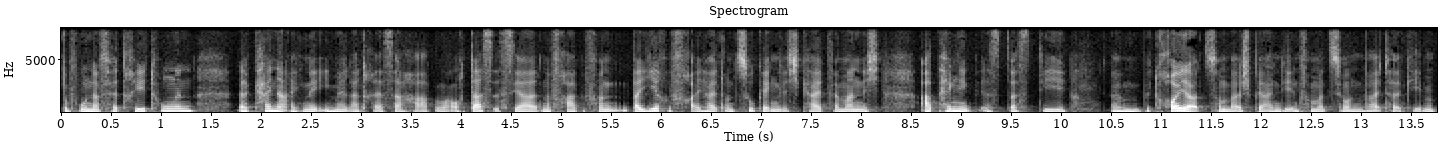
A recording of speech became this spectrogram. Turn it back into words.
Bewohnervertretungen äh, keine eigene E-Mail-Adresse haben. Aber auch das ist ja eine Frage von Barrierefreiheit und Zugänglichkeit, wenn man nicht abhängig ist, dass die ähm, Betreuer zum Beispiel an die Informationen weitergeben.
